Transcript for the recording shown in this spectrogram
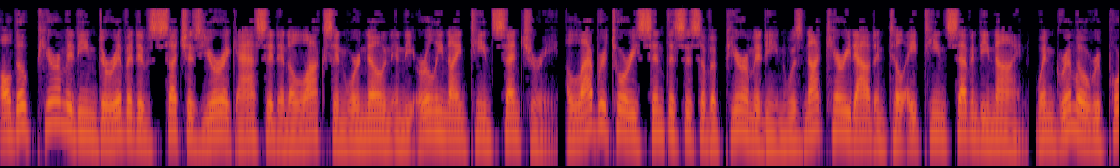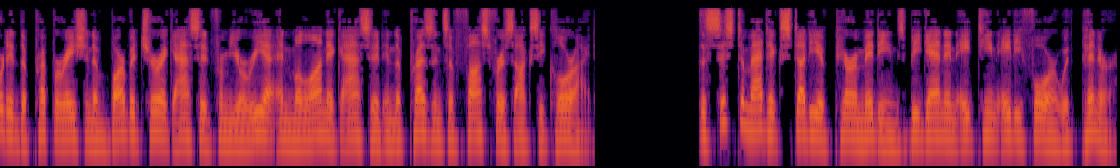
Although pyrimidine derivatives such as uric acid and alloxan were known in the early 19th century, a laboratory synthesis of a pyrimidine was not carried out until 1879, when Grimaux reported the preparation of barbituric acid from urea and malonic acid in the presence of phosphorus oxychloride. The systematic study of pyrimidines began in 1884 with Pinner,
